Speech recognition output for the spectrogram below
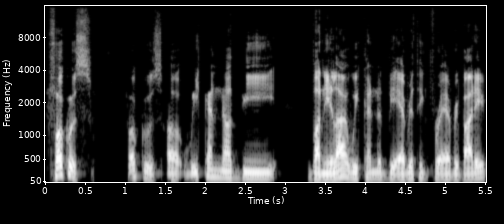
focus. Focus. Uh, we cannot be vanilla. We cannot be everything for everybody.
